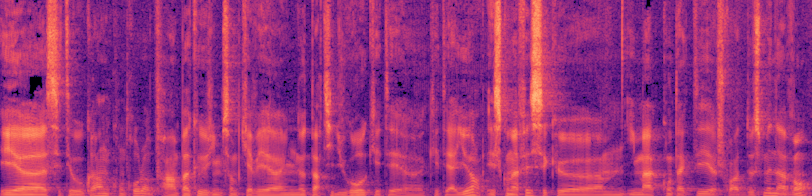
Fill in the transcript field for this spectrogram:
Et euh, c'était au Grand Control, enfin pas que, il me semble qu'il y avait euh, une autre partie du gros qui était, euh, qui était ailleurs. Et ce qu'on a fait, c'est qu'il il m'a contacté, je crois, deux semaines avant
